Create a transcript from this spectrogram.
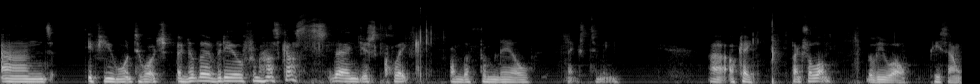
And if you want to watch another video from Hasscasts, then just click on the thumbnail next to me. Uh, okay, thanks a lot. Love you all. Peace out.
